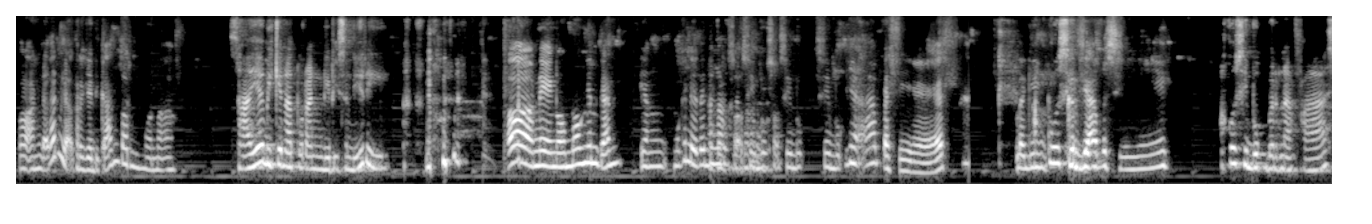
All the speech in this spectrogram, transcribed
Kalau anda kan nggak kerja di kantor, mohon maaf. Saya bikin aturan diri sendiri. Oh nih ngomongin kan, yang mungkin dari tadi sok sibuk, sok sibuk, sibuknya apa sih Yes? Lagi Aku sibuk, kerja apa sih? aku sibuk bernafas,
